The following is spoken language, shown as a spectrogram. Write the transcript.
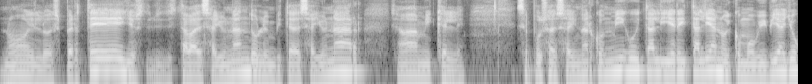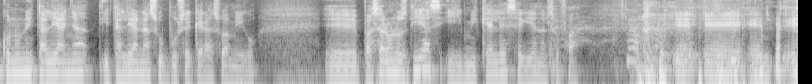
¿No? Y lo desperté, yo est- estaba desayunando, lo invité a desayunar, se llamaba Michele. Se puso a desayunar conmigo y tal, y era italiano, y como vivía yo con una italiana, italiana supuse que era su amigo. Eh, pasaron los días y Michele seguía en el sofá. Eh, en- eh,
